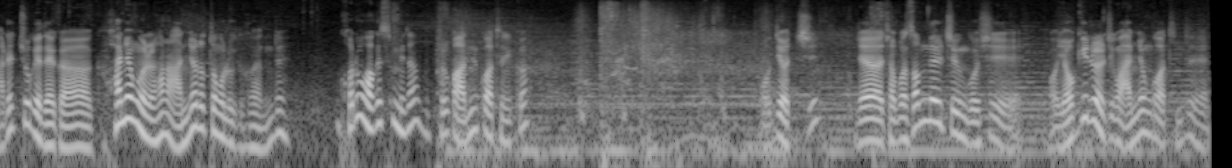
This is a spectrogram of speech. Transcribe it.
아래쪽에 내가 그 환영을 하나 안 열었던 걸로 기억하는데 걸어가겠습니다. 뭐 별거 아닐 것 같으니까. 어디였지? 제가 저번 썸네일 찍은 곳이 어, 여기를 지금 안 연 것 같은데.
